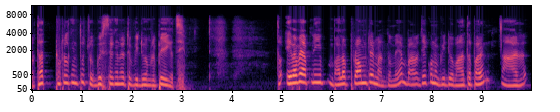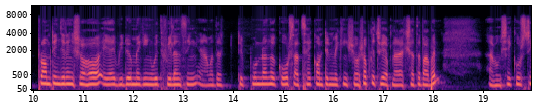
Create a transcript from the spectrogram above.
অর্থাৎ টোটাল কিন্তু চব্বিশ সেকেন্ডের একটা ভিডিও আমরা পেয়ে গেছি। তো এভাবে আপনি ভালো প্রম্পটের মাধ্যমে যে কোনো ভিডিও বানাতে পারেন। আর প্রম্পট ইঞ্জিনিয়ারিং সহ AI video making with freelancing আমাদের একটি পূর্ণাঙ্গ কোর্স আছে কন্টেন্ট মেকিং সহ সব কিছুই আপনারা একসাথে পাবেন। এবং সেই কোর্সটি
